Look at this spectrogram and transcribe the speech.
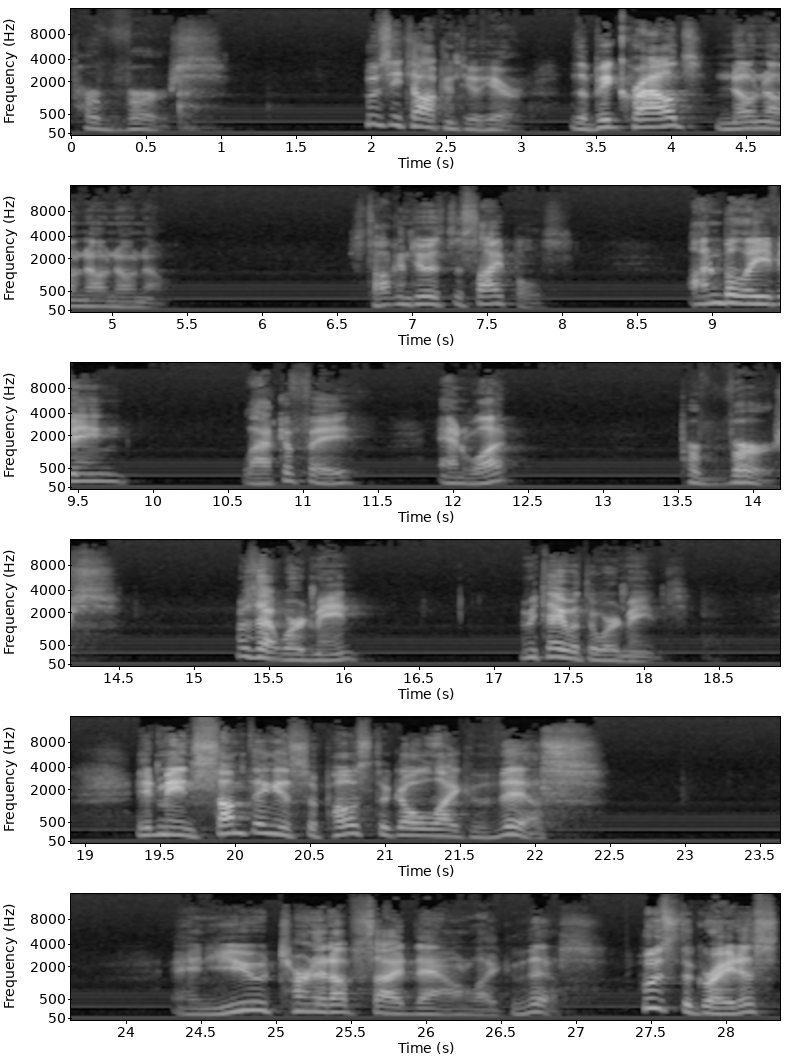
Perverse. Who's he talking to here? The big crowds? No, no, no, no, no. Talking to his disciples. Unbelieving, lack of faith, and what? Perverse. What does that word mean? Let me tell you what the word means. It means something is supposed to go like this, and you turn it upside down like this. Who's the greatest?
